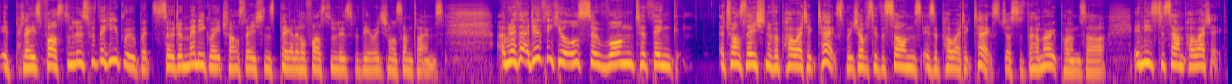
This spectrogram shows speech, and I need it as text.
it plays fast and loose with the Hebrew, but so do many great translations play a little fast and loose with the original sometimes. I mean, I, th- I do think you're also wrong to think a translation of a poetic text, which obviously the Psalms is a poetic text, just as the Homeric poems are, it needs to sound poetic.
